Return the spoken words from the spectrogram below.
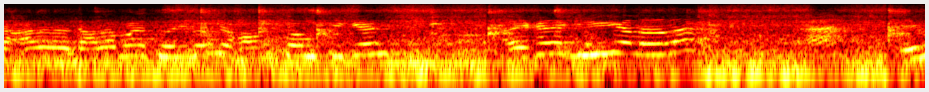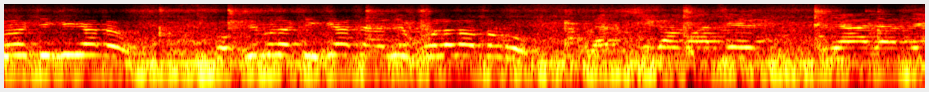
দাদা দাদা মানে তৈরি করছে হংকং চিকেন আর এখানে কি কি গেল দাদা হ্যাঁ এগুলো কি কি গেল? সবজিগুলো কি কি আছে? আজকে বলে দাও তবু। ক্যাপসিকাম আছে পেঁয়াজ আছে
